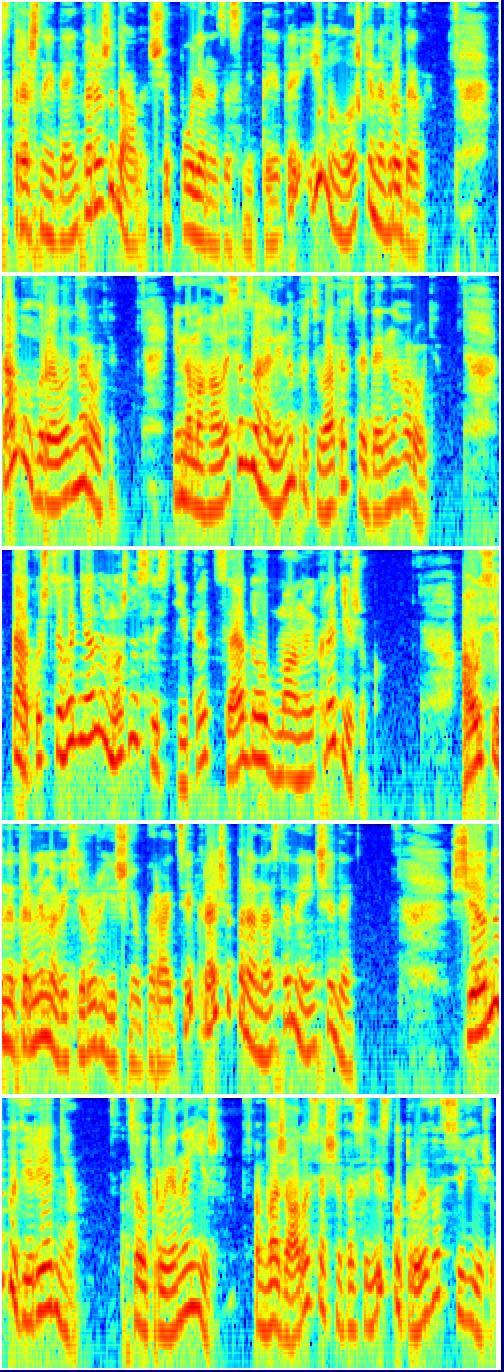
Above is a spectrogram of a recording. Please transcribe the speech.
Страшний день пережидали, щоб поля не засмітити і волошки не вродили. Так говорили в народі. І намагалися взагалі не працювати в цей день на городі. Також цього дня не можна свистіти це до обману і крадіжок. А усі нетермінові хірургічні операції краще перенести на інший день. Ще одне повір'я дня це отруєна їжа. Вважалося, що Василіск отруював всю їжу.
